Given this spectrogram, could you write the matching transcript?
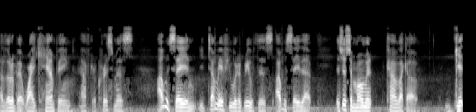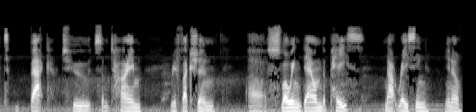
a little bit, why camping after Christmas? I would say, and you tell me if you would agree with this. I would say that it's just a moment, kind of like a get back to some time, reflection, uh, slowing down the pace, not racing, you know,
